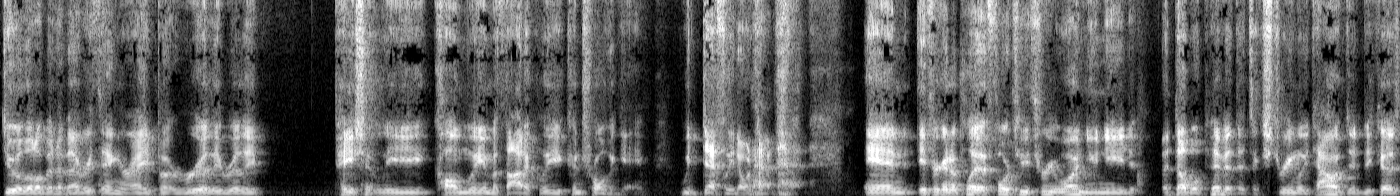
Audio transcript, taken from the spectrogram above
do a little bit of everything, right? But really, really patiently, calmly, and methodically control the game. We definitely don't have that. And if you're going to play a 4-2-3-1, you need a double pivot that's extremely talented because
